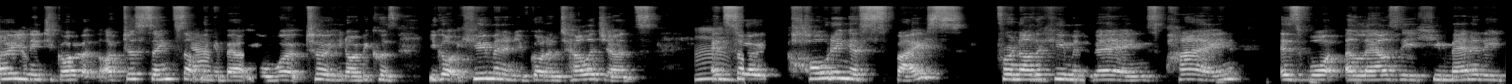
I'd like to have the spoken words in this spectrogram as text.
know, you need to go, but I've just seen something yeah. about your work too, you know, because you've got human and you've got intelligence. Mm. And so holding a space for another human being's pain is what allows their humanity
